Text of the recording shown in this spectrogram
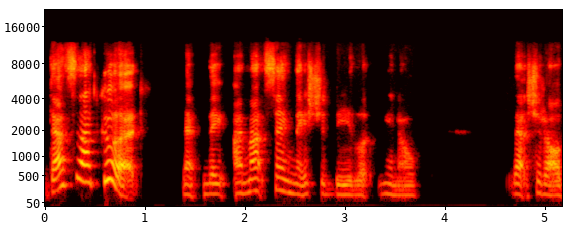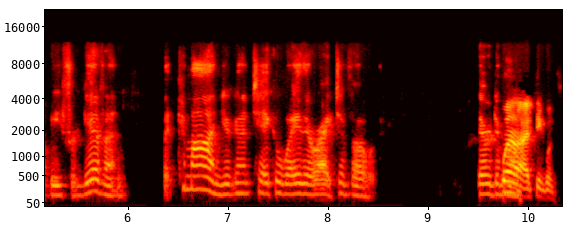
that's not good. They i'm not saying they should be you know that should all be forgiven but come on you're going to take away their right to vote. Their well i think what's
